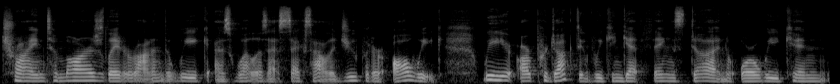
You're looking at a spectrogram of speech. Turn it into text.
trine to Mars later on in the week, as well as that sextile Jupiter all week, we are productive. We can get things done or we can,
